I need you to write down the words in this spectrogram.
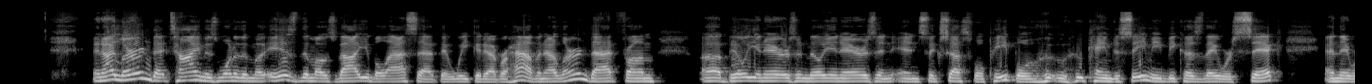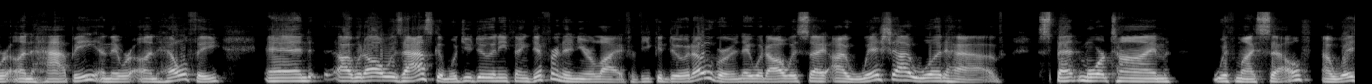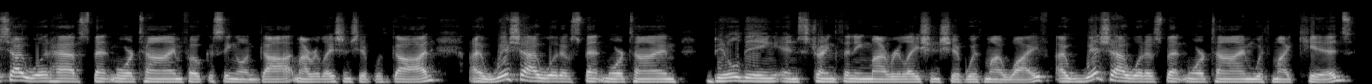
And I learned that time is one of the mo- is the most valuable asset that we could ever have. And I learned that from uh, billionaires and millionaires and, and successful people who, who came to see me because they were sick and they were unhappy and they were unhealthy. And I would always ask them, Would you do anything different in your life if you could do it over? And they would always say, I wish I would have spent more time with myself. I wish I would have spent more time focusing on God, my relationship with God. I wish I would have spent more time building and strengthening my relationship with my wife. I wish I would have spent more time with my kids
